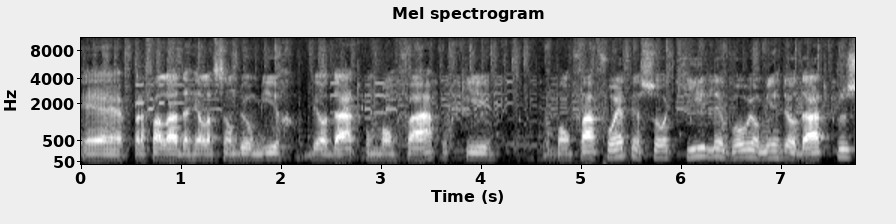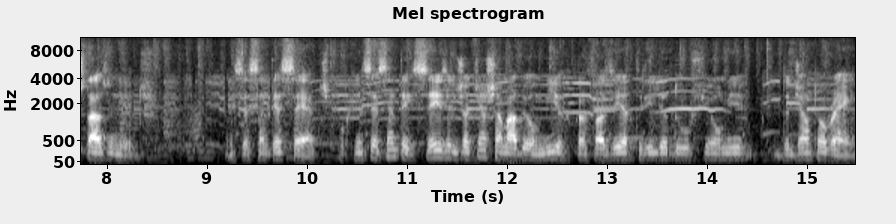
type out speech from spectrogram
é, para falar da relação do Elmir Deodato com Bonfá, porque o Bonfá foi a pessoa que levou o Elmir Deodato para os Estados Unidos, em 67. Porque em 66 ele já tinha chamado o Elmir para fazer a trilha do filme The Gentle Rain,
